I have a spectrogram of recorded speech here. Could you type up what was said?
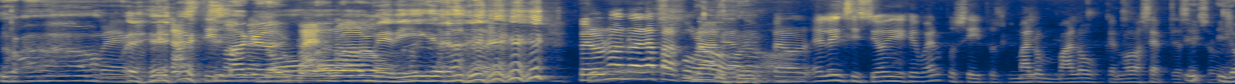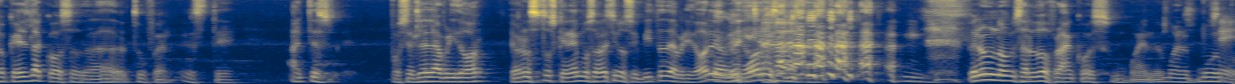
No, hombre, qué lástima, que me no, No me digas. Pero no, no era para cobrar. No, ¿no? no. Pero él insistió y dije, bueno, pues sí, pues malo, malo que no aceptes Y, eso. y lo que es la cosa, ¿verdad, tú, Fer? Este, antes, pues era el abridor. Y ahora nosotros queremos a ver si nos invita de abridores. güey. Abridores. Pero un, un saludo a Franco, es un buen, un buen- muy, Sí.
